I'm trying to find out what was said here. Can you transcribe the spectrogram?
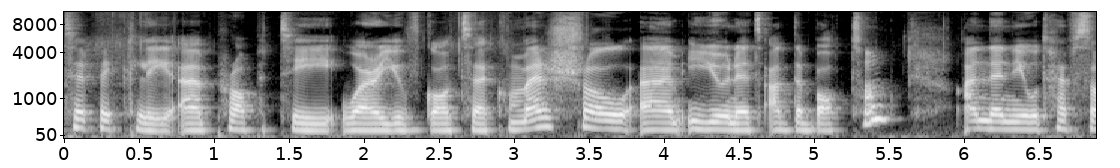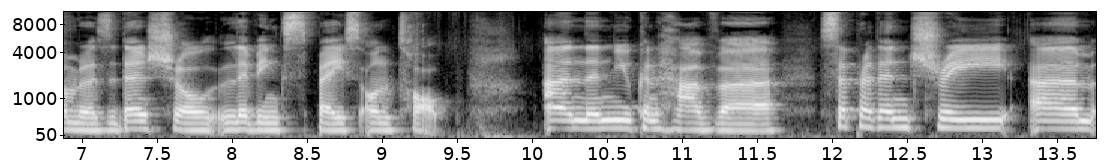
typically a property where you've got a commercial um, unit at the bottom, and then you would have some residential living space on top. And then you can have a separate entry um,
